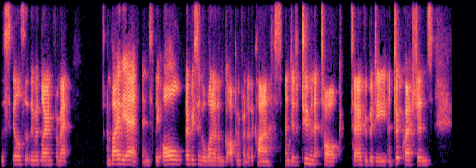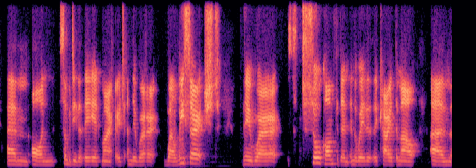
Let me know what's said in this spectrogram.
the skills that they would learn from it. And by the end, they all, every single one of them, got up in front of the class and did a two minute talk to everybody and took questions um, on somebody that they admired. And they were well researched. They were so confident in the way that they carried them out. Um,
